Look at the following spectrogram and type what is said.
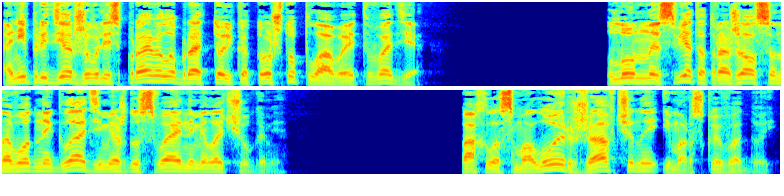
они придерживались правила брать только то, что плавает в воде. Лунный свет отражался на водной глади между свайными лачугами. Пахло смолой, ржавчиной и морской водой.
